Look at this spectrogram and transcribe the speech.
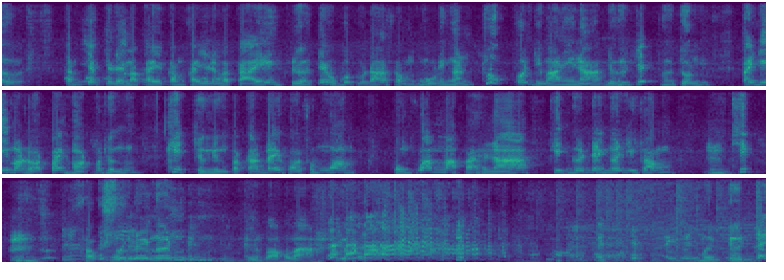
อกำเจ็บจะได้มาไกลกำใครจะได้มาไกลเหลือเต้วบุตรดาส่องหูได้งั้นทุกคนที่มานี่นะอย่าฮือเจ็บฮือจน ไปดีมาหลอดไปหอดมาถึง คิดถึงหนึ่งประการได้ขอสมงามคงความมากปรารถนา คิดเงินได้เงินอีกสองอืมชิปสอบหวยเลยเงิน ไอ้หยังบอกผมว่า ไอ้เงินหมื่นตื่นได้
